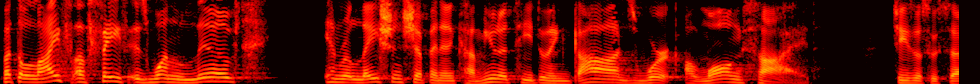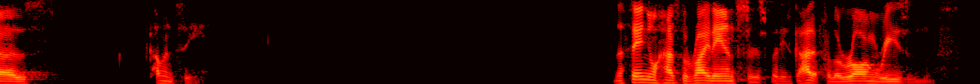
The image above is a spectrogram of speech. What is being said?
but the life of faith is one lived in relationship and in community, doing God's work alongside Jesus, who says, Come and see. Nathaniel has the right answers, but he's got it for the wrong reasons.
